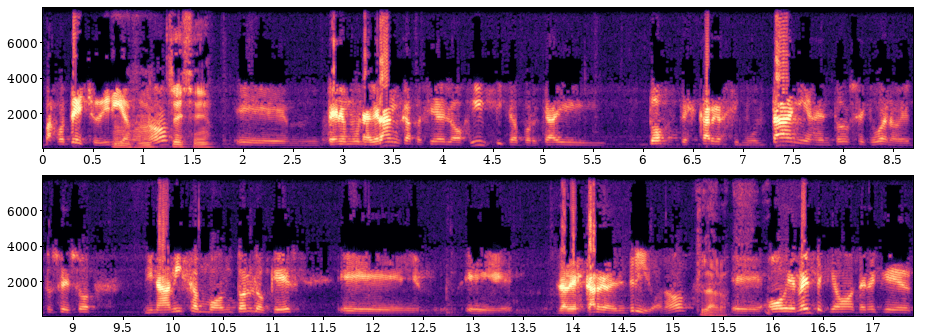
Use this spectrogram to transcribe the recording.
bajo techo, diríamos, ¿no? Sí, sí. tenemos una gran capacidad de logística porque hay dos descargas simultáneas, entonces que bueno, entonces eso dinamiza un montón lo que es eh, eh, la descarga del trigo, ¿no? Claro. Eh, obviamente que vamos a tener que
